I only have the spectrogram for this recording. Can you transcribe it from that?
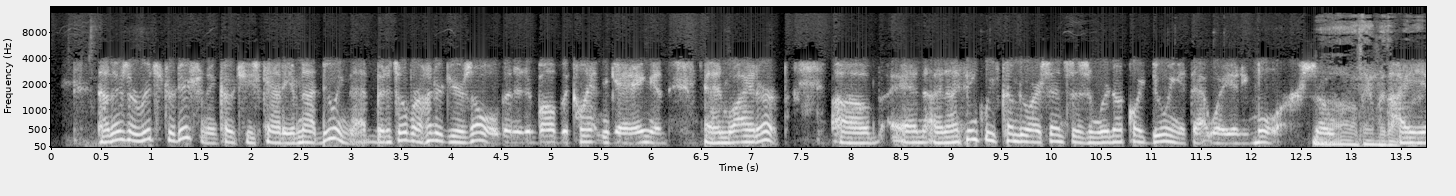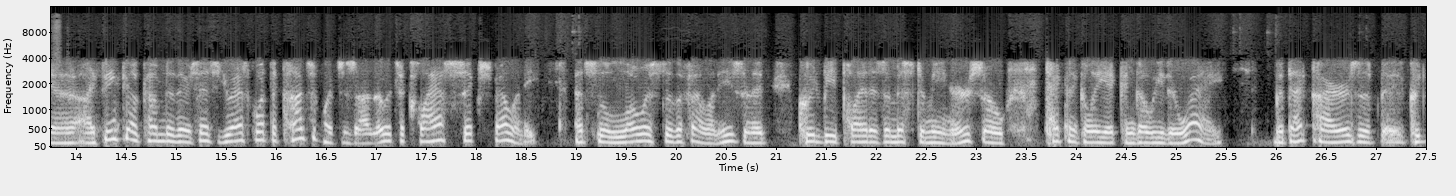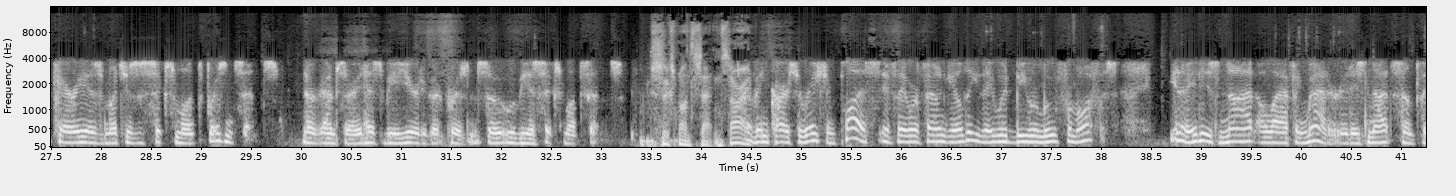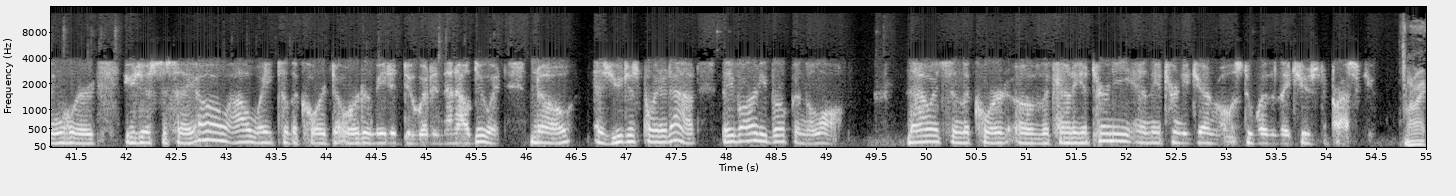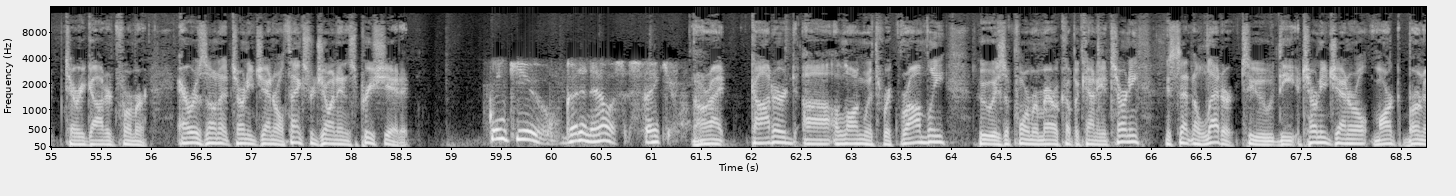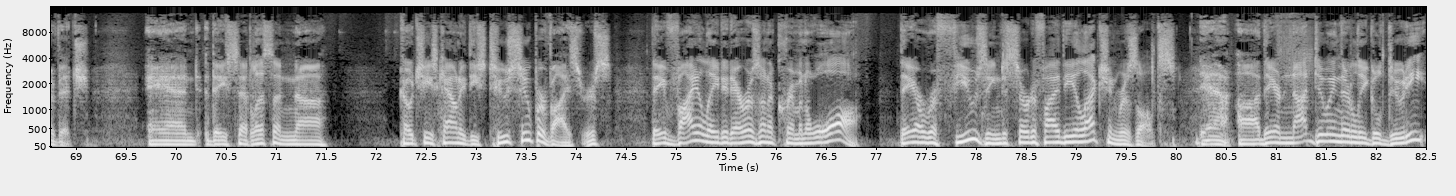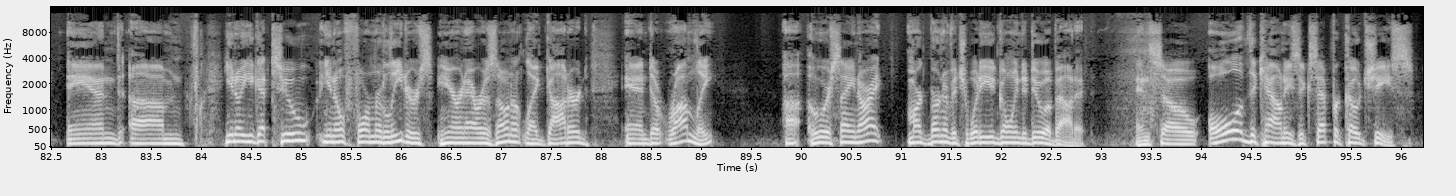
Now, there's a rich tradition in Cochise County of not doing that, but it's over 100 years old, and it involved the Clanton gang and and Wyatt Earp, uh, and and I think we've come to our senses, and we're not quite doing it that way anymore. So Oh, they were the I uh, I think they'll come to their senses. You ask what the consequences are, though. It's a class six felony. That's the lowest of the felonies, and it could be pled as a misdemeanor. So technically, it can go either way. But that carries a, it could carry as much as a six month prison sentence. No, I'm sorry, it has to be a year to go to prison, so it would be a six month sentence Six month sentence. All of incarceration. Plus, if they were found guilty, they would be removed from office. You know, it is not a laughing matter. It is not something where you just to say, "Oh, I'll wait till the court to order me to do it, and then I'll do it." No, as you just pointed out, they've already broken the law. Now it's in the court of the county attorney and the attorney general as to whether they choose to prosecute. All right. Terry Goddard, former Arizona Attorney General. Thanks for joining us. Appreciate it. Thank you. Good analysis. Thank you. All right. Goddard, uh, along with Rick Romley, who is a former Maricopa County attorney, has sent a letter to the Attorney General, Mark Brnovich. And they said, listen, uh, Cochise County, these two supervisors, they violated Arizona criminal law. They are refusing to certify the election results. Yeah. Uh, they are not doing their legal duty. And, um, you know, you got two, you know, former leaders here in Arizona, like Goddard and uh, Romley, uh, who are saying, all right, Mark Brnovich, what are you going to do about it? And so all of the counties except for Cochise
